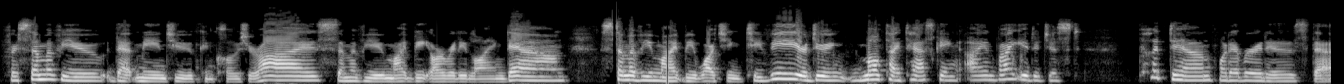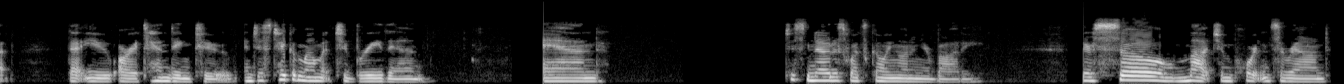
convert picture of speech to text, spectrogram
For some of you, that means you can close your eyes. Some of you might be already lying down. Some of you might be watching TV or doing multitasking. I invite you to just put down whatever it is that that you are attending to and just take a moment to breathe in and just notice what's going on in your body. There's so much importance around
